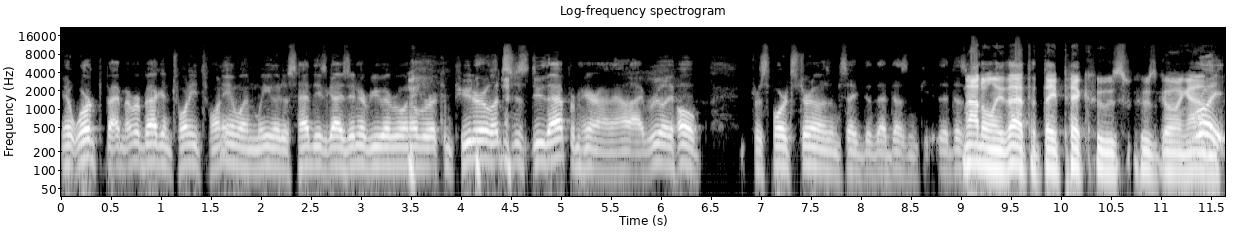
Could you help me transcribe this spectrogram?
it worked. I remember back in 2020 when we just had these guys interview everyone over a computer. Let's just do that from here on out. I really hope, for sports journalism's sake, that that doesn't that doesn't. Not only that, that they pick who's who's going on. Right.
